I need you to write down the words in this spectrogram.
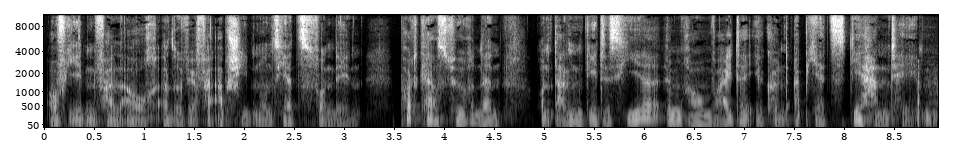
Auf jeden Fall auch. Also wir verabschieden uns jetzt von den Podcast-Hörenden und dann geht es hier im Raum weiter. Ihr könnt ab jetzt die Hand heben.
